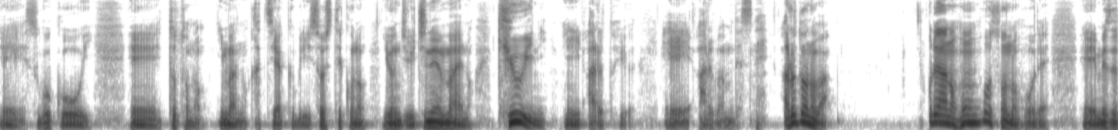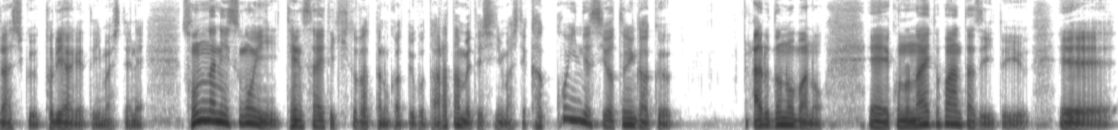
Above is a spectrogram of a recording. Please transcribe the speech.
えー、すごく多い、えー、トトの今の活躍ぶりそしてこの41年前の9位にあるという、えー、アルバムですね。アルドノバこれはあの本放送の方で、えー、珍しく取り上げていましてねそんなにすごい天才的人だったのかということを改めて知りましてかっこいいんですよとにかく。アルドノバの、えー、この「ナイト・ファンタジー」という、えー、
